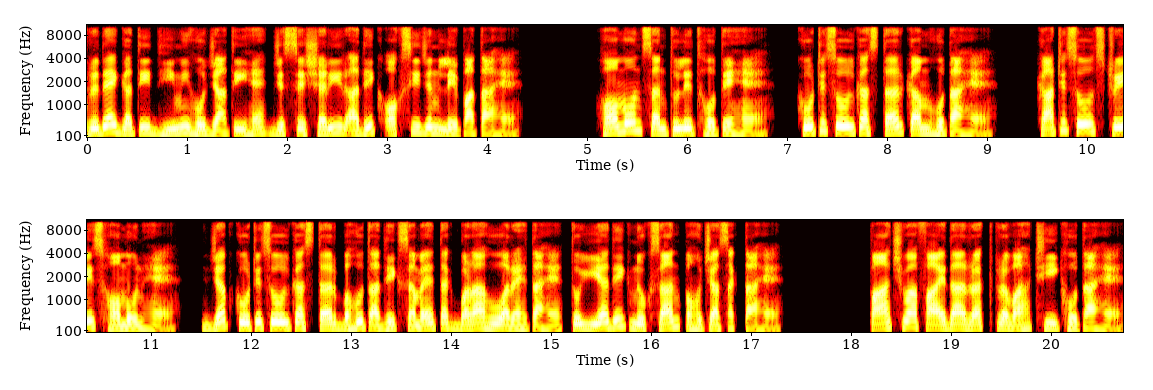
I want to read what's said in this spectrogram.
हृदय गति धीमी हो जाती है, जिससे शरीर अधिक ऑक्सीजन ले पाता है। हार्मोन संतुलित होते हैं। कोर्टिसोल का स्तर कम होता है। कार्टिसोल स्ट्रेस हार्मोन है। जब कोर्टिसोल का स्तर बहुत अधिक समय तक बढ़ा हुआ रहता है तो यह अधिक नुकसान पहुँचा सकता है। पांचवा फ़ायदा, रक्त प्रवाह ठीक होता है।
